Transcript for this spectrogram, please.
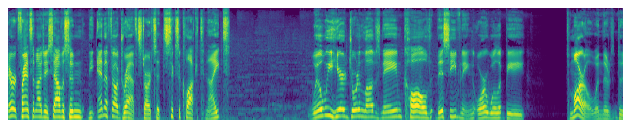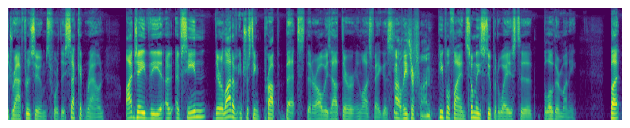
Eric Frandsen and Ajay Salvesen. The NFL draft starts at 6 o'clock tonight. Will we hear Jordan Love's name called this evening, or will it be tomorrow when the, the draft resumes for the second round? Ajay, the I've seen there are a lot of interesting prop bets that are always out there in Las Vegas. Oh, these are fun. People find so many stupid ways to blow their money. But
